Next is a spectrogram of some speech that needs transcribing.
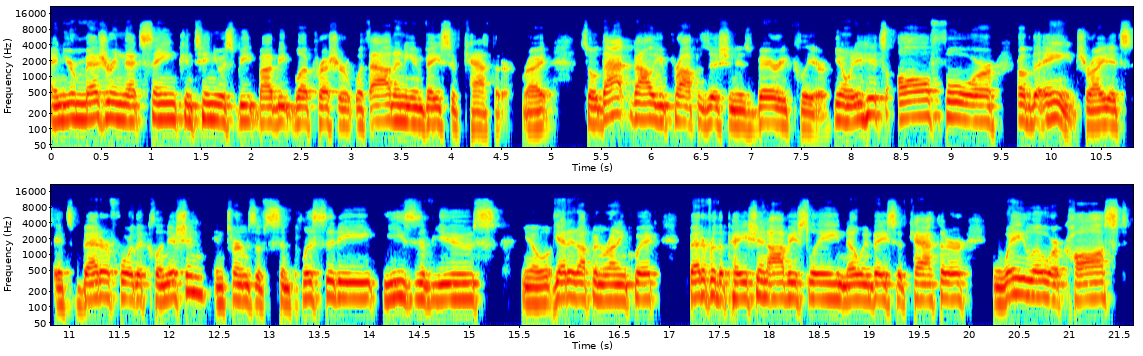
and you're measuring that same continuous beat by beat blood pressure without any invasive catheter, right? So that value proposition is very clear. You know, it hits all four of the aims, right? It's it's better for the clinician in terms of simplicity, ease of use, you know, get it up and running quick. Better for the patient, obviously, no invasive catheter, way lower cost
